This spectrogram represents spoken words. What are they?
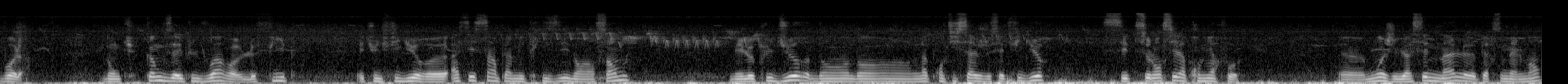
Voilà. Donc, comme vous avez pu le voir, euh, le flip est une figure euh, assez simple à maîtriser dans l'ensemble. Mais le plus dur dans, l'apprentissage de cette figure, c'est de se lancer la première fois. Euh, moi, j'ai eu assez de mal personnellement.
